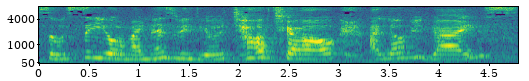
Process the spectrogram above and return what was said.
so see you on my next video. Ciao ciao. I love you guys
